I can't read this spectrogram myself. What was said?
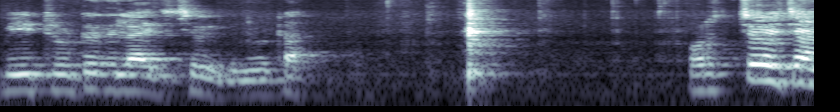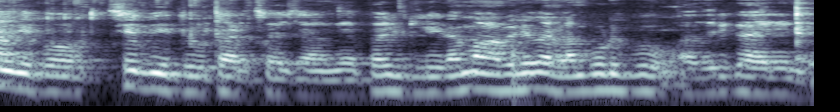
ബീട്രൂട്ട് ഇതിൽ അരിച്ച് വയ്ക്കുന്നു കേട്ടോ. കുറച്ച് വെച്ചാൽ മതി കുറച്ച് ബീട്രൂട്ട് അരച്ച് വെച്ചാൽ മതി. അപ്പോൾ ഇഡ്ഡലിയുടെ മാവിൽ വെള്ളം കൂടി പോകും. അതൊരു കാര്യമില്ല.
